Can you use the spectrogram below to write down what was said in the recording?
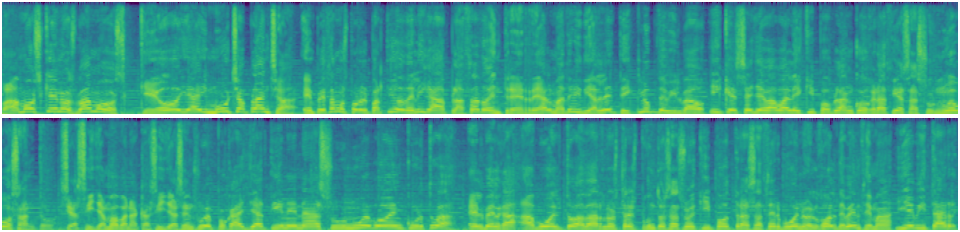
Vamos que nos vamos, que hoy hay mucha plancha. Empezamos por el partido de liga aplazado entre Real Madrid y Athletic Club de Bilbao y que se llevaba el equipo blanco gracias a su nuevo santo. Si así llamaban a Casillas en su época, ya tienen a su nuevo en Courtois. El belga ha vuelto a dar los tres puntos a su equipo tras hacer bueno el gol de Benzema y evitar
